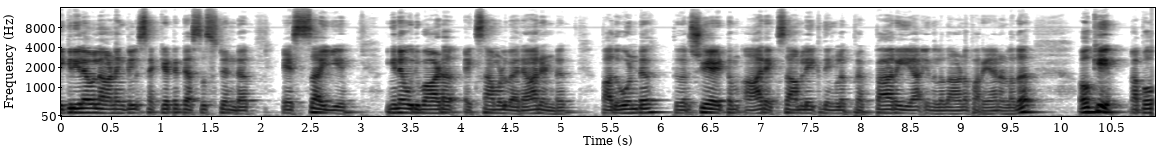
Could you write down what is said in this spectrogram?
ഡിഗ്രി ലെവൽ ആണെങ്കിൽ സെക്രട്ടറി അസിസ്റ്റന്റ് എസ് ഐ ഇങ്ങനെ ഒരുപാട് എക്സാമ്പിൾ വരാനുണ്ട്. അപ്പോൾ അതുകൊണ്ട് തീർച്ചയായിട്ടും ആ ഒരു എക്സാമിലേക്ക് നിങ്ങൾ പ്രിപ്പയർ ചെയ്യുക എന്നുള്ളതാണ് പറയാനുള്ളത്. ഓക്കെ അപ്പോൾ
